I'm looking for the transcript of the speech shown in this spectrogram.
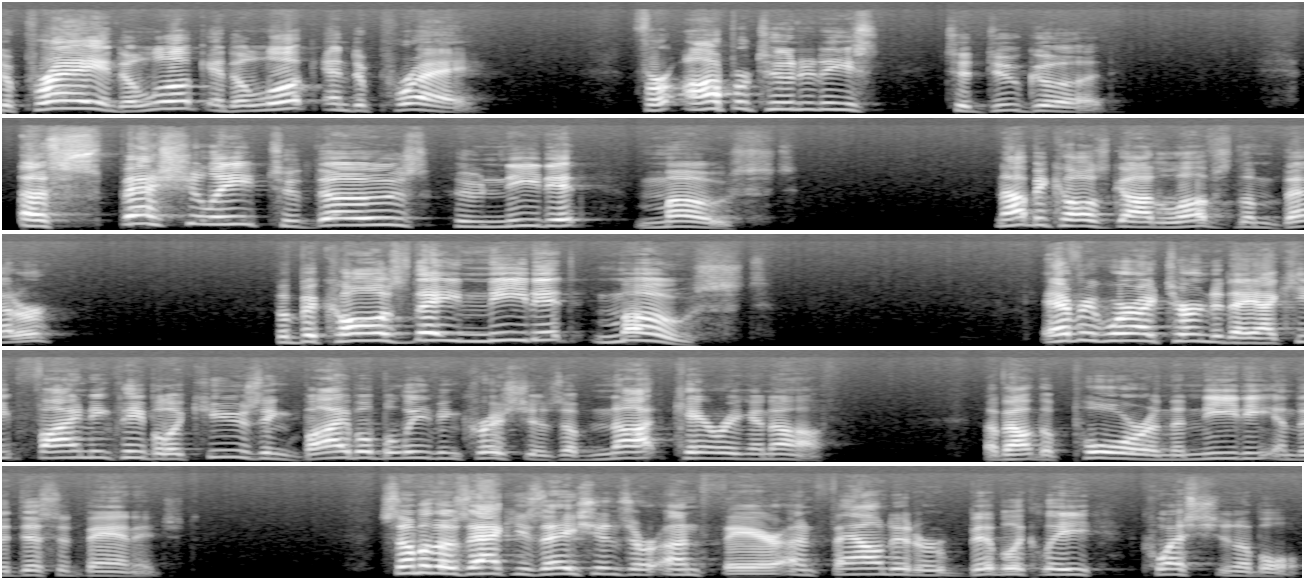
to pray and to look and to look and to pray for opportunities to do good, especially to those who need it most. Not because God loves them better, but because they need it most. Everywhere I turn today, I keep finding people accusing Bible believing Christians of not caring enough about the poor and the needy and the disadvantaged. Some of those accusations are unfair, unfounded, or biblically questionable.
